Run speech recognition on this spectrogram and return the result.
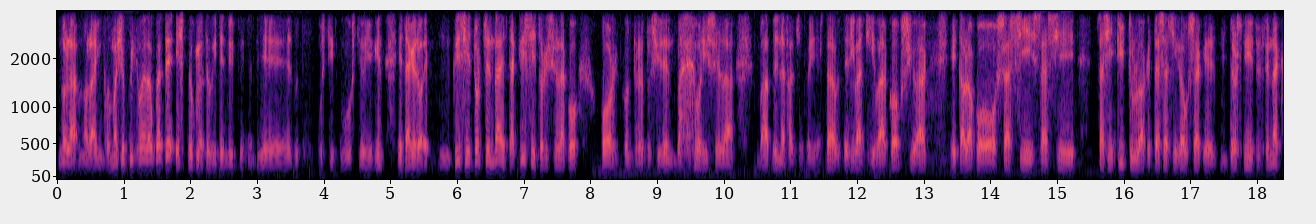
nola, nola informazio pila daukate, espekulatu egiten dute, dute guzti, guzti horiekin. Eta gero, krisi etortzen da, eta krisi etorri zelako hor kontratu ziren, ba, hori zela, ba, dena faltzuko, ez da, derivatibak, opzioak, eta horako sasi, sasi, sasi tituluak eta sasi gauzak eh, erostin dituztenak,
